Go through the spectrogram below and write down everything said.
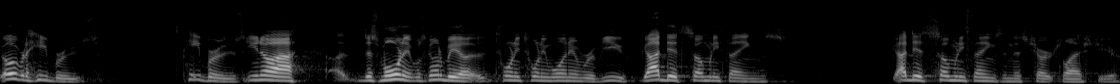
go over to Hebrews. Hebrews. You know, I uh, this morning it was going to be a 2021 in review. God did so many things. God did so many things in this church last year.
